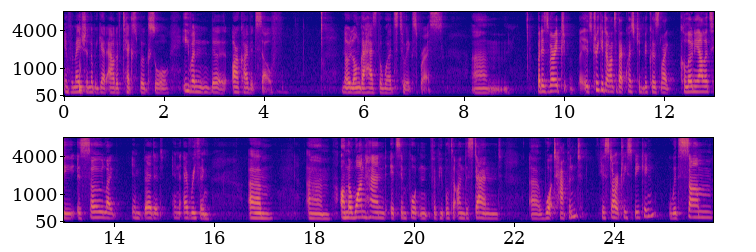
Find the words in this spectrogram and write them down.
information that we get out of textbooks or even the archive itself no longer has the words to express. Um, but it's very tr- it's tricky to answer that question because like coloniality is so like embedded in everything. Um, um, on the one hand, it's important for people to understand uh, what happened, historically speaking, with some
